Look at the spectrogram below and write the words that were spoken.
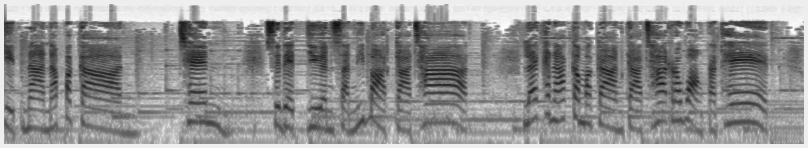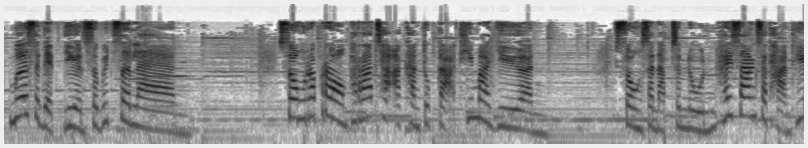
กิจนานับประการ เช่น เสด็จเยือนสันนิบาตกาชาติ และคณะกรรมการกาชาติระหว่างประเทศ เมื่อเสด็จเยือนสวิตเซอร์แลนด์ ทรงรับรองพระราชอาคันตุกะที่มาเยือน ทรงสนับสนุนให้สร้างสถานที่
